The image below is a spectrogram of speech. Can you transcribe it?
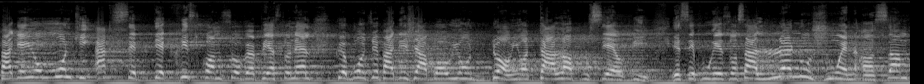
pas de monde qui accepte Christ comme sauveur personnel que bon Dieu pas déjà bon un don, un talent pour servir. Et c'est pour raison ça, le nous joindre ensemble,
